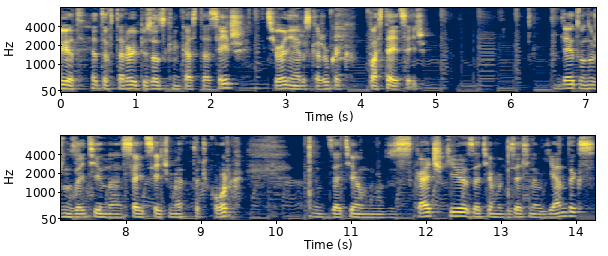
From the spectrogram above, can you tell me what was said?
Привет, это второй эпизод скринкаста Sage. Сегодня я расскажу, как поставить Sage. Для этого нужно зайти на сайт sagemath.org, затем в скачки, затем обязательно в Яндекс.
